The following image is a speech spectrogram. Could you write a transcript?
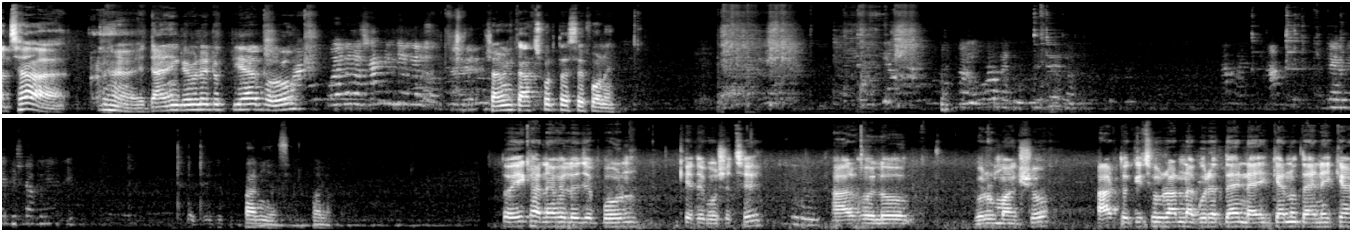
আচ্ছা ডাইনিং টেবিল একটু ক্লিয়ার করো। স্বামী কাজ করতেছে ফোনে। তো এখানে হলো যে বোন খেতে বসেছে, আর হলো গরুর মাংস। আর তো কিছু রান্না করে দেয় নাই, কেন দেয় নাই কে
